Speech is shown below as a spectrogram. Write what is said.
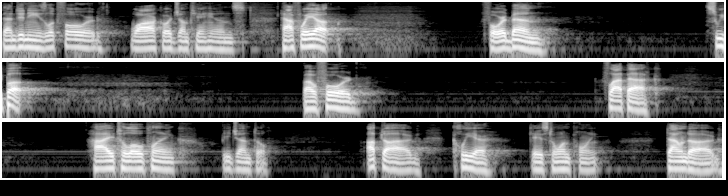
Bend your knees, look forward. Walk or jump to your hands. Halfway up. Forward bend. Sweep up. Bow forward. Flat back. High to low plank. Be gentle. Up dog clear, gaze to one point. Down dog.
